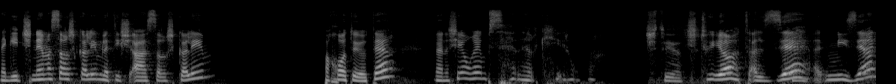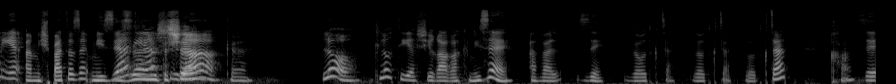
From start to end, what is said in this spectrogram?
נגיד, 12 שקלים ל-19 שקלים, פחות או יותר, ואנשים אומרים, בסדר, כאילו, מה? שטויות. שטויות, על זה, כן. מזה אני, המשפט הזה, מזה אני אהיה עשירה. כן. לא, את לא תהיי עשירה רק מזה, אבל זה, ועוד קצת, ועוד קצת, ועוד קצת. זה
